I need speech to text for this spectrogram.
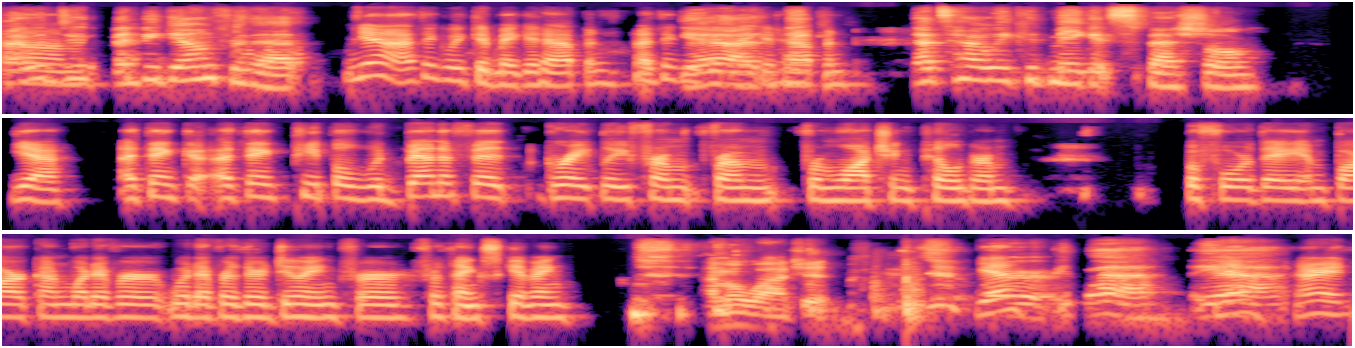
I would do Um, I'd be down for that. yeah, I think we could make it happen. I think we Yeah, could make it make- happen. That's how we could make it special. Yeah, I think I think people would benefit greatly from from from watching Pilgrim before they embark on whatever whatever they're doing for for Thanksgiving. I'm gonna watch it. Yeah. Or- yeah, yeah. All right.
